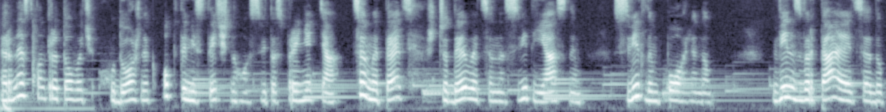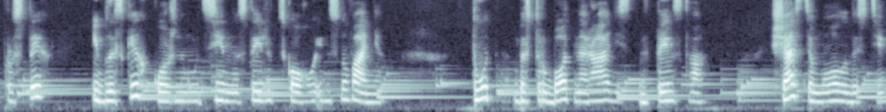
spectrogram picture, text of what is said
Ернест Контратович художник оптимістичного світосприйняття. Це митець, що дивиться на світ ясним, світлим поглядом. Він звертається до простих і близьких кожному цінностей людського існування. Тут безтурботна радість дитинства, щастя молодості,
